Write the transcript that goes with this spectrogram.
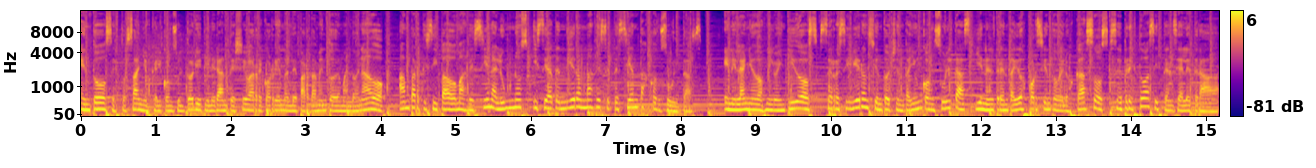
En todos estos años que el consultorio itinerante lleva recorriendo el departamento de Maldonado, han participado más de 100 alumnos y se atendieron más de 700 consultas. En el año 2022 se recibieron 181 consultas y en el 32% de los casos se prestó asistencia letrada.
